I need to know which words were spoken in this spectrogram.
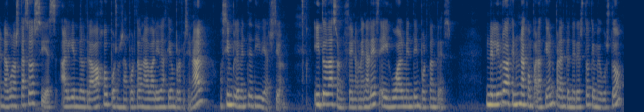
En algunos casos, si es alguien del trabajo, pues nos aporta una validación profesional o simplemente diversión. Y todas son fenomenales e igualmente importantes. En el libro hacen una comparación para entender esto que me gustó.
